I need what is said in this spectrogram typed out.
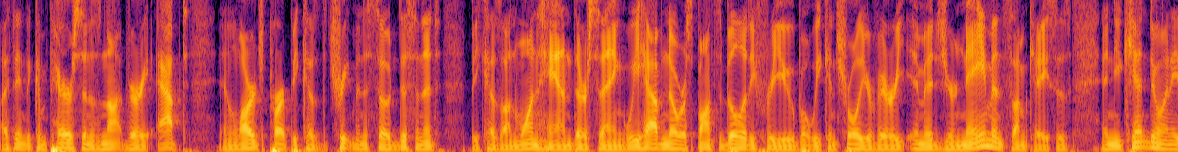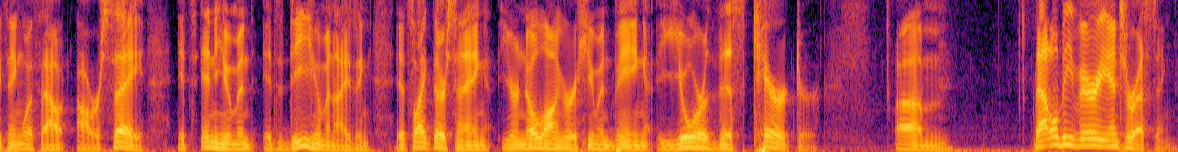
I think the comparison is not very apt, in large part because the treatment is so dissonant. Because on one hand, they're saying, we have no responsibility for you, but we control your very image, your name in some cases, and you can't do anything without our say. It's inhuman, it's dehumanizing. It's like they're saying, you're no longer a human being, you're this character. Um, that'll be very interesting.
